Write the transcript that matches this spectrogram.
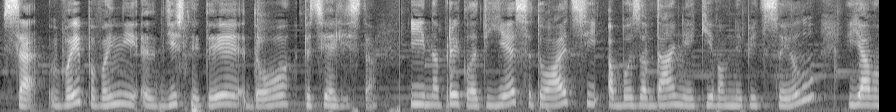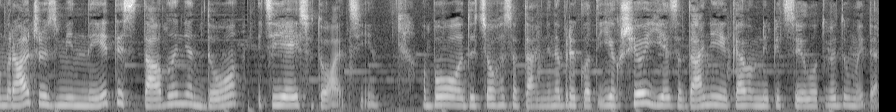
все, ви повинні е, дійсно йти до спеціаліста. І, наприклад, є ситуації або завдання, які вам не під силу, я вам раджу змінити ставлення до цієї ситуації або до цього завдання. Наприклад, якщо є завдання, яке вам не під силу, от ви думаєте,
